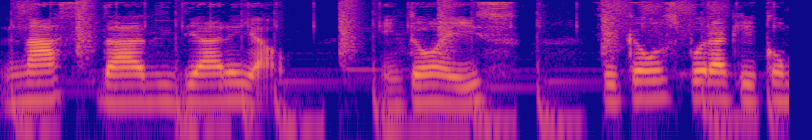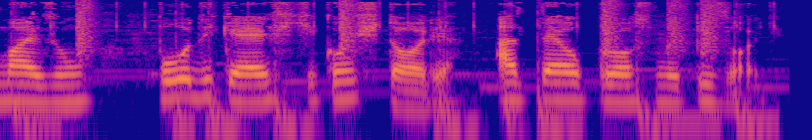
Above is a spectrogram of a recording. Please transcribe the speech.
na cidade de Areal. Então é isso. Ficamos por aqui com mais um podcast com história. Até o próximo episódio.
